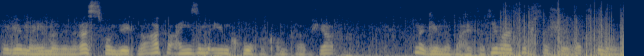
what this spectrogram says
Dann gehen wir hier mal den Rest vom Weg noch ab. Ah, hier sind wir eben hochgekommen, glaube ich. Ja. Und dann gehen wir weiter. Hier war jetzt wirklich sehr schön. Hat's gelohnt.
